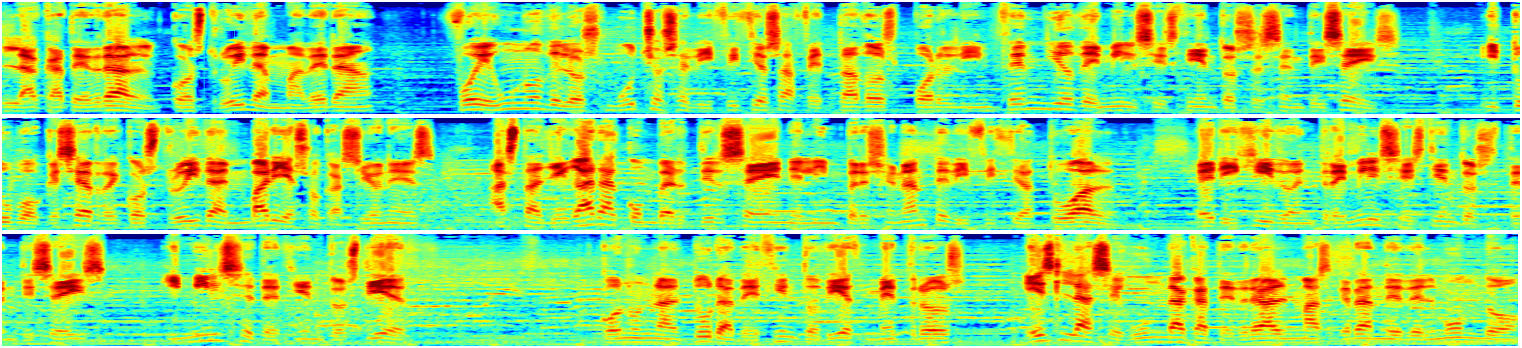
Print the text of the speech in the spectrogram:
La catedral, construida en madera, fue uno de los muchos edificios afectados por el incendio de 1666 y tuvo que ser reconstruida en varias ocasiones hasta llegar a convertirse en el impresionante edificio actual, erigido entre 1676 y 1710. Con una altura de 110 metros, es la segunda catedral más grande del mundo,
